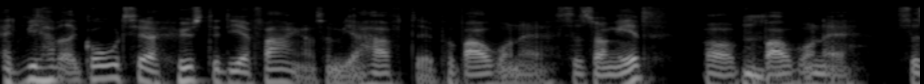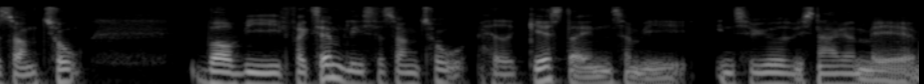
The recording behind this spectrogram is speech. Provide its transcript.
at vi har været gode til at høste de erfaringer, som vi har haft øh, på baggrund af sæson 1 og på mm. baggrund af sæson 2. Hvor vi for eksempel i sæson 2 havde gæster inde, som vi interviewede. Vi snakkede med, øh,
